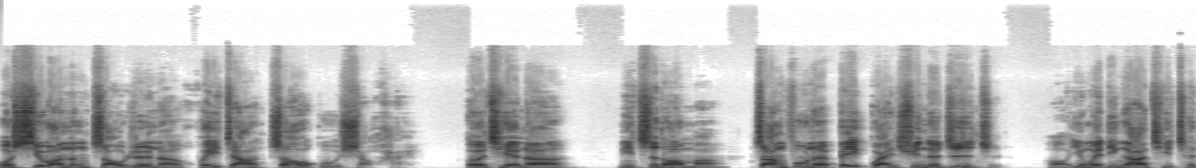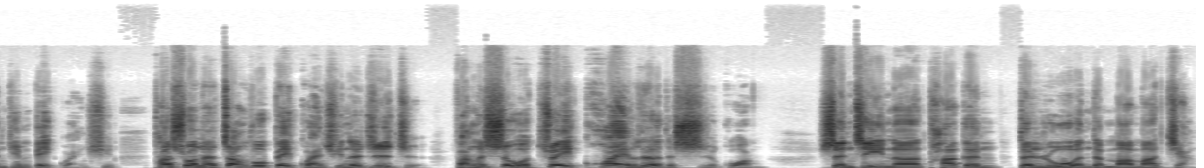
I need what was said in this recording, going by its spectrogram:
我希望能早日呢回家照顾小孩，而且呢，你知道吗？丈夫呢被管训的日子，哦，因为林阿奇曾经被管训，她说呢，丈夫被管训的日子反而是我最快乐的时光，甚至于呢，她跟邓如文的妈妈讲：“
